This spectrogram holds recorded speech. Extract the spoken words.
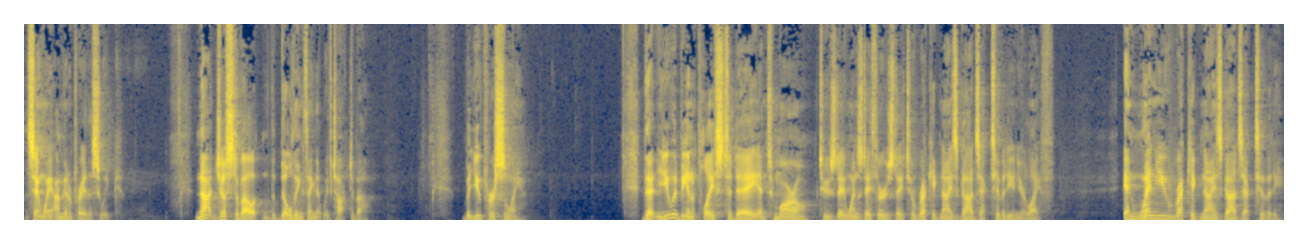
The same way I'm going to pray this week. Not just about the building thing that we've talked about, but you personally. That you would be in a place today and tomorrow, Tuesday, Wednesday, Thursday, to recognize God's activity in your life. And when you recognize God's activity,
